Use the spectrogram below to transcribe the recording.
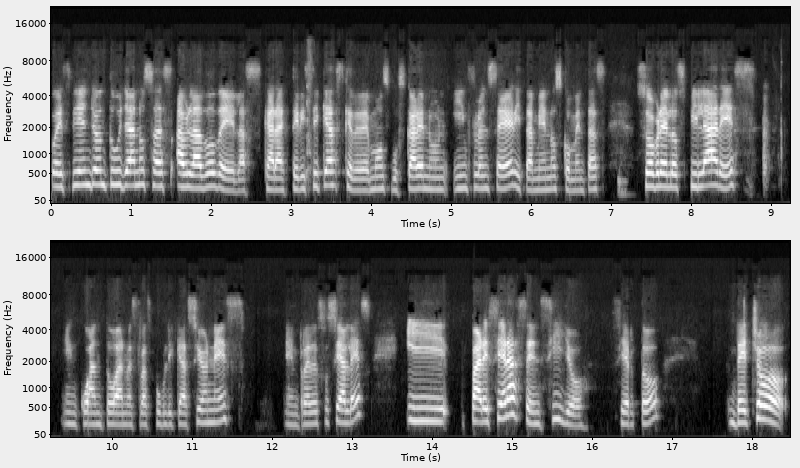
Pues bien, John, tú ya nos has hablado de las características que debemos buscar en un influencer y también nos comentas sobre los pilares en cuanto a nuestras publicaciones en redes sociales y pareciera sencillo, ¿cierto? De hecho,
